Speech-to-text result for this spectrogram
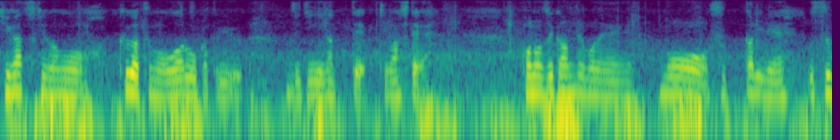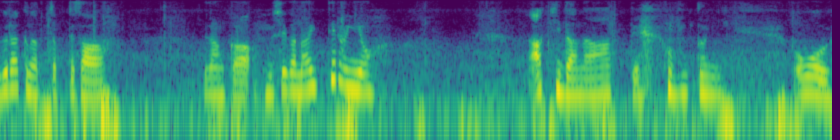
気がつけばもう9月も終わろうかという時期になってきましてこの時間でもねもうすっかりね薄暗くなっちゃってさでなんか虫が鳴いてるんよ。秋だなーって 本当に思う。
